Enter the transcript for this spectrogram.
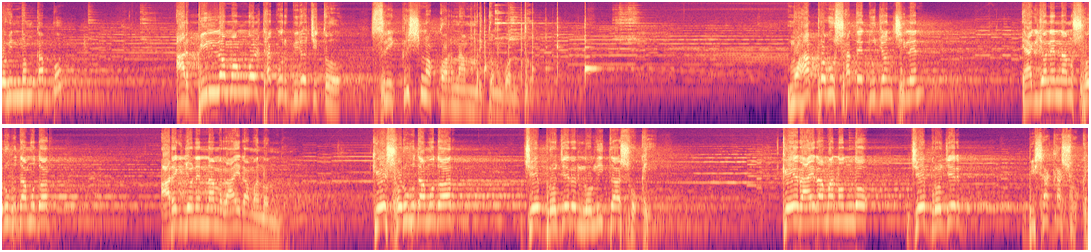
গোবিন্দম কাব্য আর বিল্লমঙ্গল ঠাকুর বিরচিত শ্রীকৃষ্ণ কর্ণামৃতম গ্রন্থ। মহাপ্রভুর সাথে দুজন ছিলেন। একজনের নাম স্বরূপ দামোদর, আরেকজনের নাম রায় রামানন্দ। কে স্বরূপ দামোদর? যে ব্রজের ললিতা সখী। কে রায় রামানন্দ? যে ব্রজের বিশাখা সখী।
